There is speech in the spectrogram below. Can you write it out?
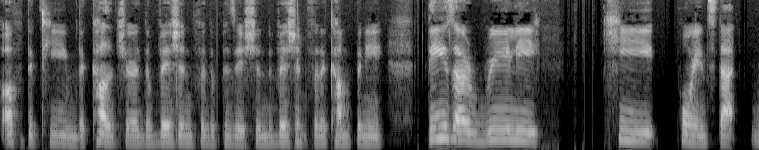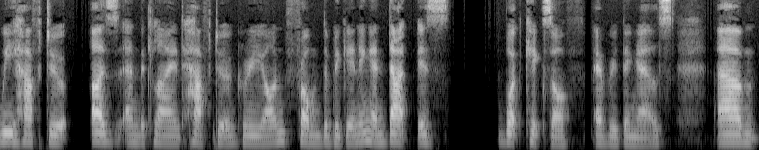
of the team, the culture, the vision for the position, the vision for the company. These are really key points that we have to, us and the client have to agree on from the beginning. And that is what kicks off everything else. Um,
